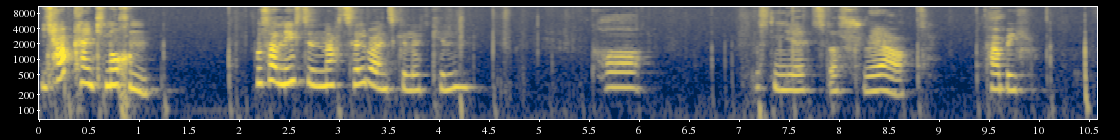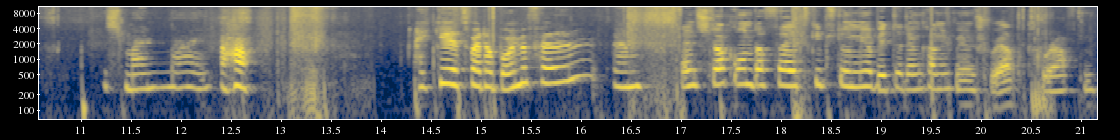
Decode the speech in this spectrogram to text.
Ich habe keinen Knochen. Muss halt nächste Nacht selber ein Skelett killen. Oh. Was ist denn jetzt das Schwert? Habe ich. Ich meine, nein. Aha. Ich gehe jetzt weiter Bäume fällen. Ähm, Wenn ein Stock runterfällt, gibst du mir bitte, dann kann ich mir ein Schwert craften.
